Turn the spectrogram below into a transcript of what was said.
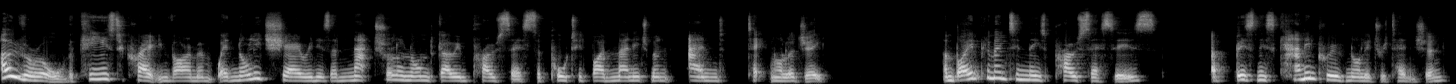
Overall, the key is to create an environment where knowledge sharing is a natural and ongoing process supported by management and technology. And by implementing these processes, a business can improve knowledge retention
